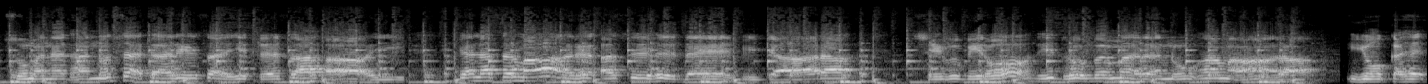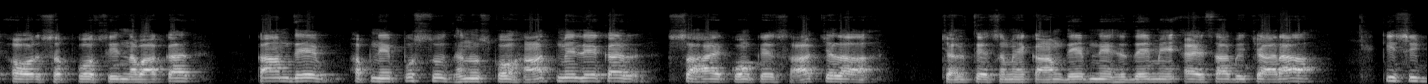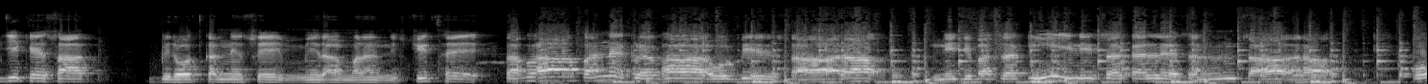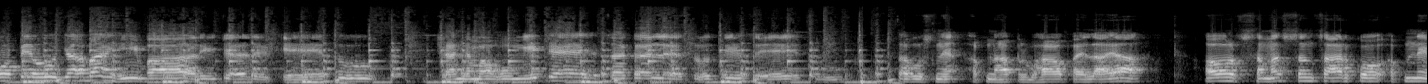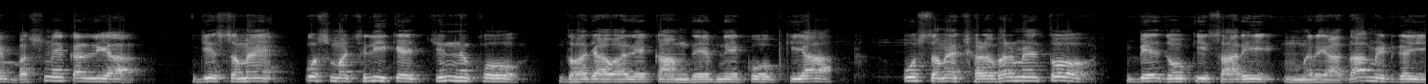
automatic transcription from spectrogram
सुमन धनुष कर सहित सहाई। चलत मार अस हृदय विचारा शिव विरोधी ध्रुव मरनु हमारा। यूँ कहे और सबको सिर नवाकर, कामदेव अपने पुष्प धनुष को हाथ में लेकर सहायकों के साथ चला। चलते समय कामदेव ने हृदय में ऐसा विचारा कि शिव जी के साथ विरोध करने से मेरा मरण निश्चित है। तब आपन प्रभाव विस्तारा। निज बस की सकल संसारा। ओ पेहु जब ही बारी चर के तू क्षण महु मिटे सकल श्रुति से तू तब उसने अपना प्रभाव फैलाया और समस्त संसार को अपने बस में कर लिया। जिस समय उस मछली के चिन्ह को ध्वजा वाले कामदेव ने कोप किया। उस समय क्षण भर में तो वेदों की सारी मर्यादा मिट गई।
